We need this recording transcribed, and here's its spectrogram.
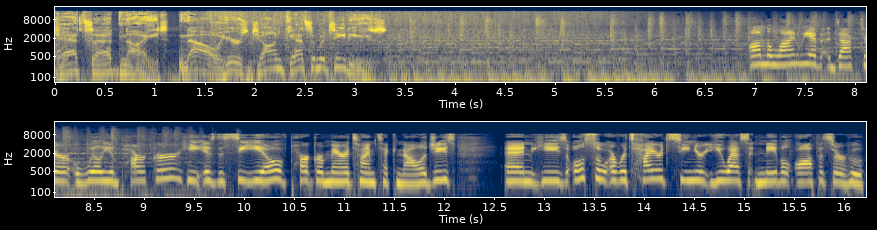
Cats at Night. Now, here's John Catsimatidis. On the line, we have Dr. William Parker. He is the CEO of Parker Maritime Technologies. And he's also a retired senior U.S. naval officer who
